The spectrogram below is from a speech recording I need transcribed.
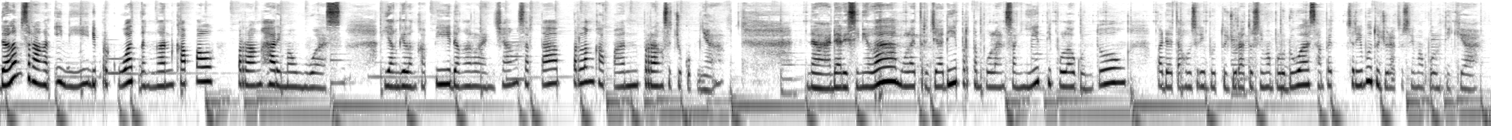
Dalam serangan ini diperkuat dengan kapal perang Harimau Buas yang dilengkapi dengan lancang serta perlengkapan perang secukupnya. Nah, dari sinilah mulai terjadi pertempuran sengit di Pulau Guntung pada tahun 1752 sampai 1753.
